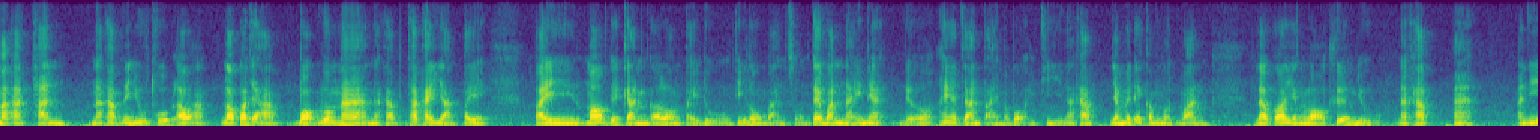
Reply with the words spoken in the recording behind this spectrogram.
มาอัดทันนะครับใน YouTube เราเราก็จะบอกล่วงหน้านะครับ ถ้าใครอยากไปไปมอบด้วยกันก็ลองไปดูที่โรงพยาบาลสงแต่วันไหนเนี่ยเดี๋ยวให้อาจารย์ต่ายมาบอกอีกทีนะครับ ยังไม่ได้กำหนดวัน แล้วก็ยังรอเครื่องอยู่นะครับอะอันนี้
